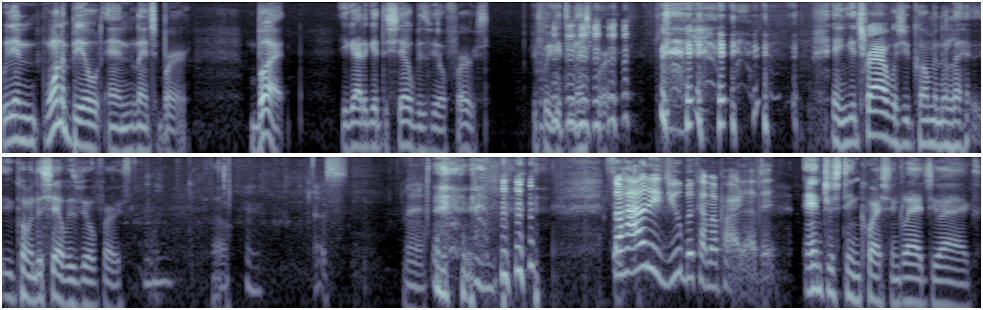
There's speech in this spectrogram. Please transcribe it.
we didn't want to build in Lynchburg. But you got to get to Shelbyville first before you get to Lynchburg. in your travels, you come into La- you come into Shelbyville first. That's, man. So how did you become a part of it? Interesting question. Glad you asked.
